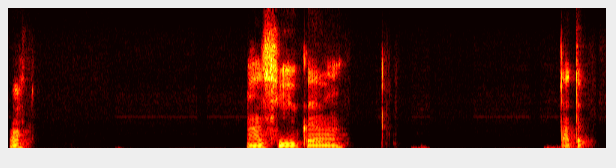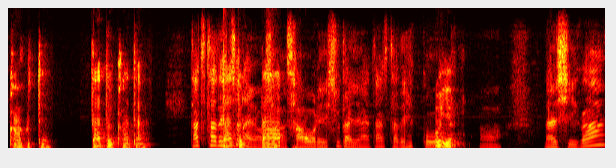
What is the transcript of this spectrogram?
어, 날씨가 따뜻하다. 따뜻하다. 따뜻하다 했잖아요. 따뜻하- 4, 월에 수다야. 따뜻하다 했고. 어, 예. 어, 날씨가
